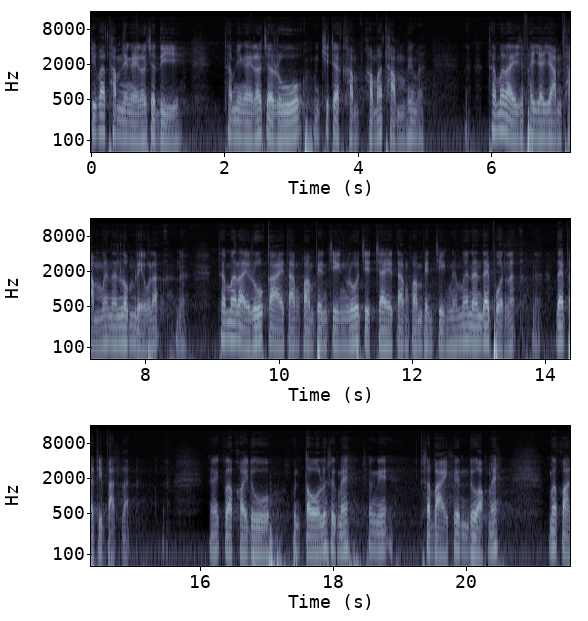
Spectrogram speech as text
คิดว่าทำยังไงเราจะดี ทำยังไงเราจะรู้มันคิดจะคำคำว่าทำขึ้นมาถ้าเมื่อไหร่จะพยายามทำเมื่อนั้นล้มเหลวแล้วนะถ้าเมื่อไหร่รู้กายตามความเป็นจริง รู้จิตใจตามความเป็นจริงนะเมื่อนั้นได้ผลละนะได้ปฏิบัติละเราคอยดูคุณโตรู้สึกไหมช่วงนี้สบายขึ้นดูออกไหมเมื่อก่อน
